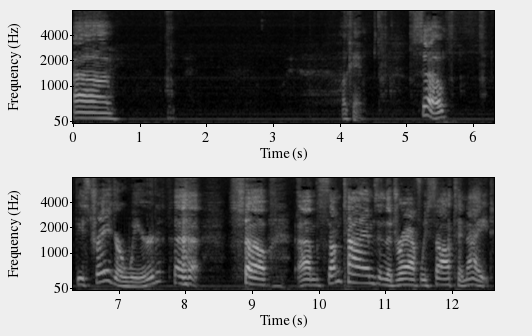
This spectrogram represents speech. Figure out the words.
Um, okay. So, these trades are weird. so, um, sometimes in the draft we saw tonight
